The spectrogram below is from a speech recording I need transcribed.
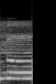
No.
